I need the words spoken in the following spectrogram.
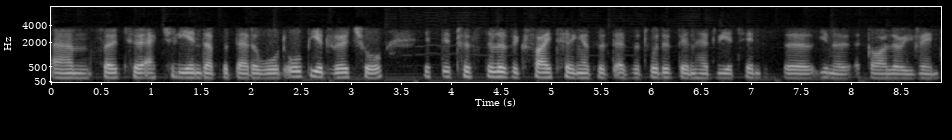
Um, so to actually end up with that award, albeit virtual, it, it was still as exciting as it as it would have been had we attended the you know a gala event.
